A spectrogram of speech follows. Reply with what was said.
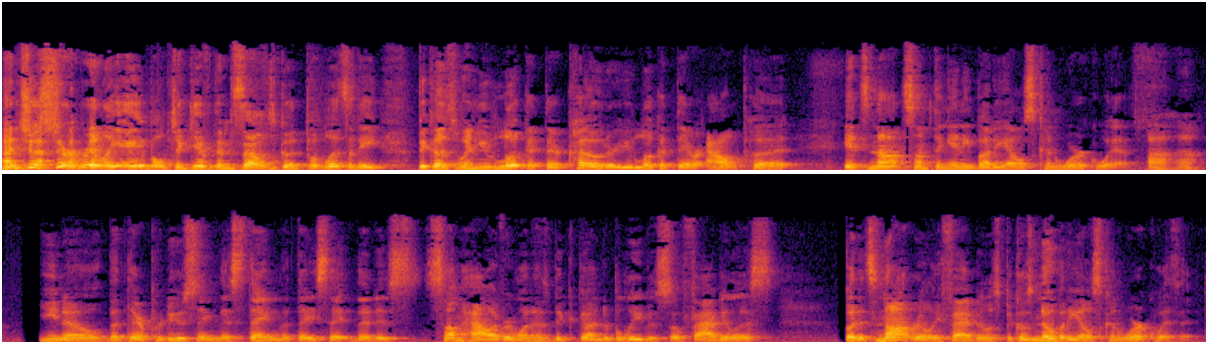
and just are really able to give themselves good publicity because when you look at their code or you look at their output, it's not something anybody else can work with Uh huh. you know that they're producing this thing that they say that is somehow everyone has begun to believe is so fabulous but it's not really fabulous because nobody else can work with it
